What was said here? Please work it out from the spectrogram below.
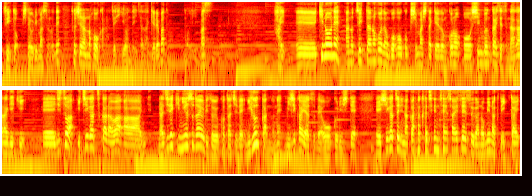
ツイートしておりますので、そちらの方からぜひ読んでいただければと思います。はい。えー、昨日ね、あの、ツイッターの方でもご報告しましたけれども、この新聞解説ながら聞き、えー、実は1月からはあ、ラジ歴ニュースだよりという形で2分間のね、短いやつでお送りして、えー、4月になかなか 全然再生数が伸びなくて1回、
